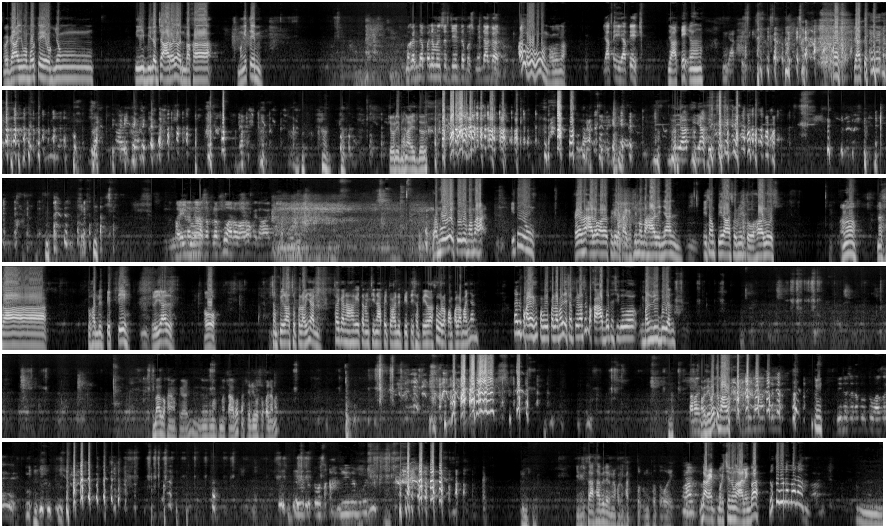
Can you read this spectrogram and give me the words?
Magagaan yung mabuti. Huwag niyong ibilad sa araw yon Baka mangitim. Maganda pa naman sa Jeddah, boss. May dagat. Ay, oo, oo. oo nga. Yate, yate. Yate. ang Yate. yate. Sorry mga idol. yate. Ayun mga sa vlog mo, araw-araw kinakain mo sa pulit. Ramuyo, pero mamahal. Ito yung, kaya nga araw-araw ito kinakain kasi mamahalin yan. Isang piraso nito, halos, ano, nasa 250 real. Oh. Isang piraso pa lang yan. Saan ka nakakita ng tinapay 250 isang piraso? Wala pang palaman yan. Ano pa kaya pag may palaman isang piraso, baka abot ng siguro 1,000 yan. Diba, baka naman kuya, hindi ka matabot, ang seryoso ka naman. Parang, O, di ba, tumawa? Hindi na na siya natutuwa sa'yo eh. Hindi natutuwa sa kahilingan mo ko siya. Hindi, sasabi lang naman ako ng kat- ng totoo eh. Ah, Bakit? Bakit sinungaling ba? Totoo naman ah. Hmm.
